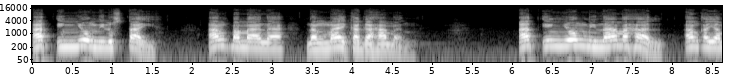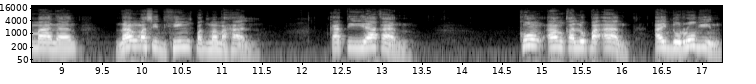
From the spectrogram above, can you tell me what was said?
at inyong nilustay ang pamana ng may kagahaman. At inyong minamahal ang kayamanan ng masidhing pagmamahal. Katiyakan, kung ang kalupaan ay durugin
